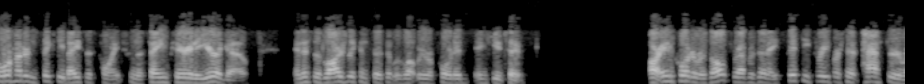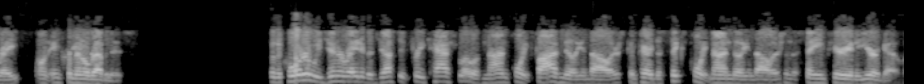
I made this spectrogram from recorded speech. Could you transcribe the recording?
460 basis points from the same period a year ago, and this is largely consistent with what we reported in Q2. Our in-quarter results represent a 53% pass-through rate on incremental revenues. For the quarter, we generated adjusted free cash flow of $9.5 million compared to $6.9 million in the same period a year ago.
